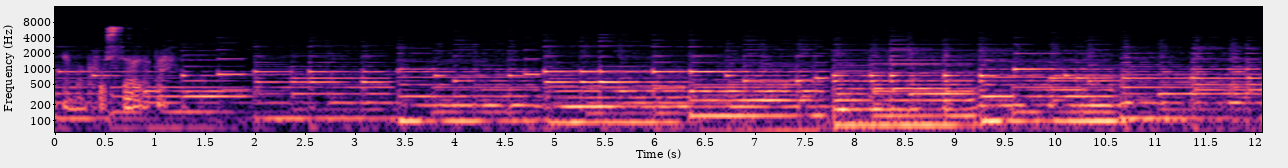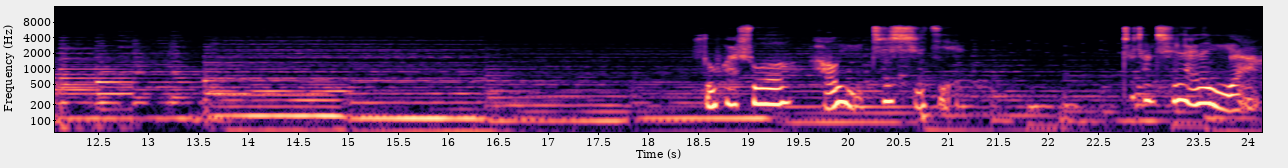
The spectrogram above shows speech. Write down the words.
那么苦涩了吧？话说：“好雨知时节。”这场迟来的雨啊，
